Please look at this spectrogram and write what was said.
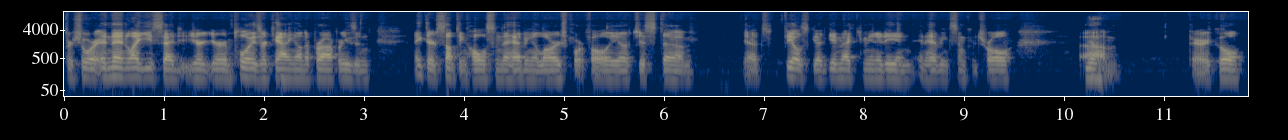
for sure. And then, like you said, your your employees are counting on the properties, and I think there's something wholesome to having a large portfolio. Just um, yeah, it feels good giving that community and, and having some control. Um, yeah. Very cool.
